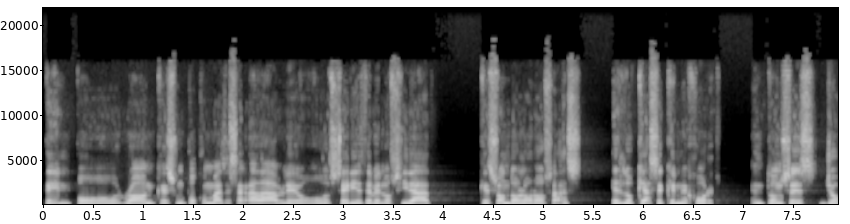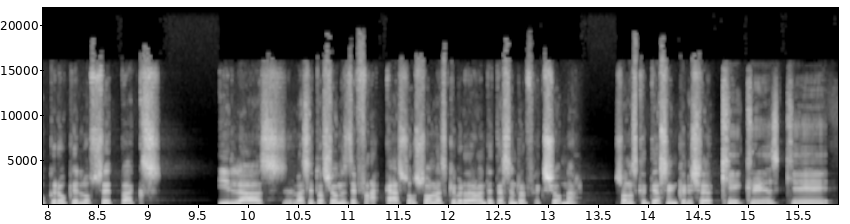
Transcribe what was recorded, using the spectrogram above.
tempo run que es un poco más desagradable o series de velocidad que son dolorosas, es lo que hace que mejore. Entonces, yo creo que los setbacks y las, las situaciones de fracaso son las que verdaderamente te hacen reflexionar son las que te hacen crecer. ¿Qué crees que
